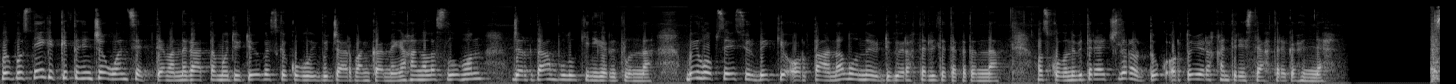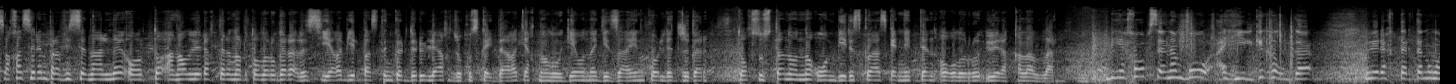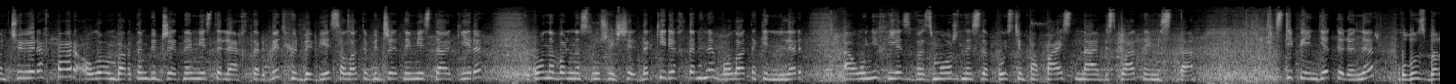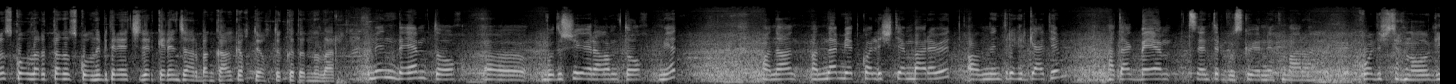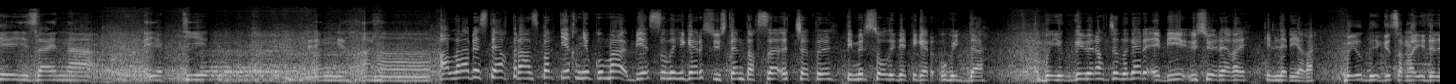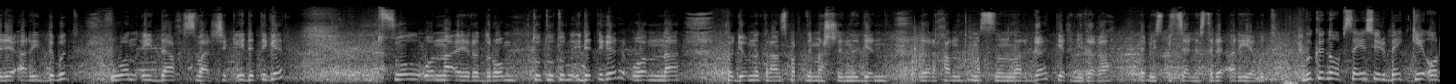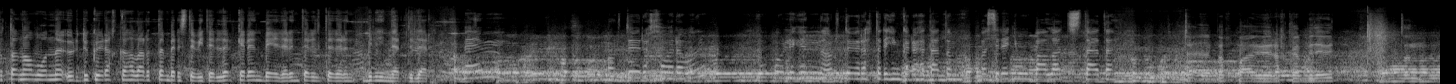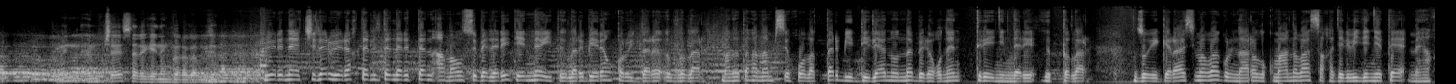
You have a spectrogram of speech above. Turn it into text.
Выпускник икки тыһынча уан сетте манныга аттамы түтөөгөскө кулуйбу жарбанка меңе хаңаласлуһун жаргытаан булу кинигер ытылынна. Быйыл опсай сүрбекки орта анал оны үрдүгөрахтарылта такатынна. Осколуну битерәчләр ордук орто юраккан терестәхтәрә көһүннә. Саха сирин профессиональный орто анал үйрәхтерін ортолоргар Россияға бір бастың көрдіріләқ Жукускайдағы технология оны дизайн колледжігар. Тоқсустан оны 11 класс кәннеттен оғылыру үйрәк қалалар. Бияха опсанам бу ахилги хылга үйрәхтерден онча үйрәх бар, олы бартын бюджетное место ләхтер бит, хүрбебе салаты бюджетное место кирер. Он вольнослушающийдер кирехтерне бола такинлер. У них есть возможность, допустим, попасть на бесплатные места. Стипендия төленер. Улус бары сколларыттан сколны битерәчилер келен жарбанка көктөктүк кытыннылар. Мен бәем тоқ, будущий ярағым тоқ мед. Анан анда мед колледжтен бар бит, алнын трехергатем. А так бәем центр бускуернет мара. Колледж технологии дизайна якти Аллара бестех транспорт техникума 5 сылы хигер сүстен тақса ытчаты тимир сол идетигер уйда. Быйылгы верак жылыгар эби үсүрәгә киллерияга. Быйыл биге саңа иделери арыйды бут. Он идах сварщик идетигер. Сол онна аэродром тутутун идетигер, онна подъемно транспортный машины ден рахан машиналарга техникага эби специалисттері арыябыт. Бүгін опсайы сүрбекки ортан алуына үрдүк өрәк каһаларыттан берестебителлер келен бәйләрин терилтелерин билинердилер. Бәем орта үйрәх хорабын. Олиһин орта үйрәхтерин карахататым. Посреднему балат стата. Бах па үйрәк кабидәвит. Тон мин эмче бидем. Үйренәтчилер өрәк терилтелериттен анал сүбеләри тенне ыйтылары берен коруйдары ыллылар. Маны таханам психологтар биддилән онна бөлөгүнен тренингнери ыттылар. Зоя Герасимова, Гульнара Лукманова, Саха телевидениете, Мәһән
